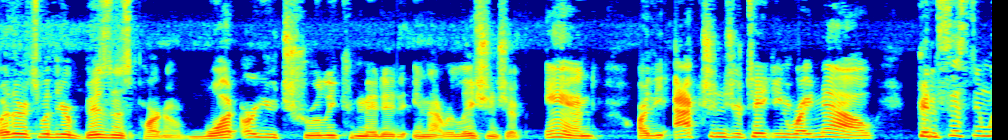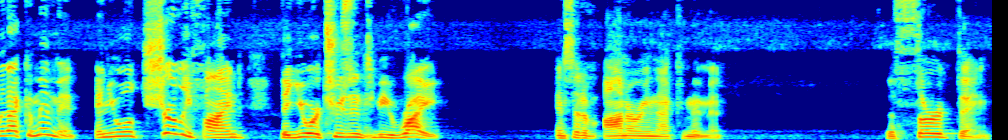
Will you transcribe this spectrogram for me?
whether it's with your business partner, what are you truly committed in that relationship? And are the actions you're taking right now consistent with that commitment? And you will surely find that you are choosing to be right instead of honoring that commitment. The third thing,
